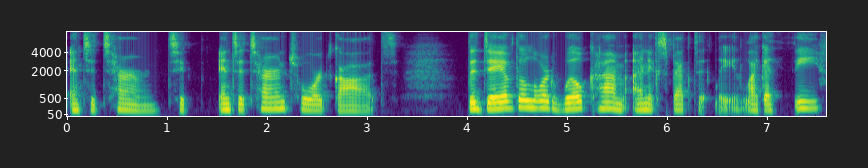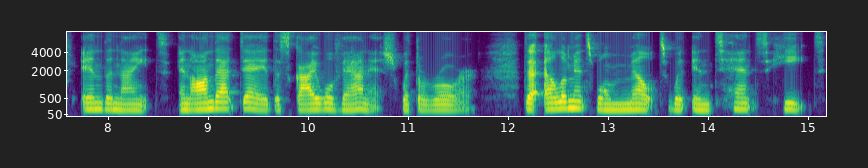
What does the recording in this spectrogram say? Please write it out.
and to turn to and to turn toward God's. The day of the Lord will come unexpectedly, like a thief in the night. And on that day, the sky will vanish with a roar. The elements will melt with intense heat,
